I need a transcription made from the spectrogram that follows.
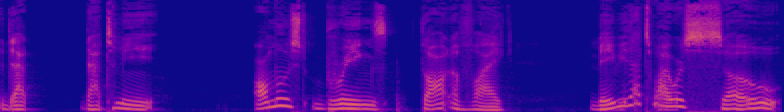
that that to me almost brings thought of like maybe that's why we're so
